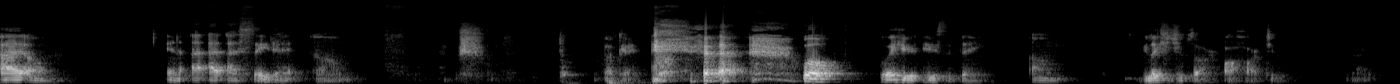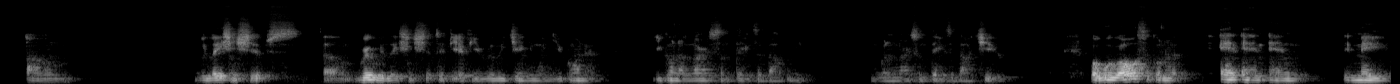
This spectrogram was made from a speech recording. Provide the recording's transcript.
I um, and I I, I say that um, okay. well, well here here's the thing. Um, relationships are are hard too, right? Um, relationships, um, real relationships. If you if you're really genuine, you're gonna you're gonna learn some things about me. I'm gonna learn some things about you. But we're also gonna and and and it may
